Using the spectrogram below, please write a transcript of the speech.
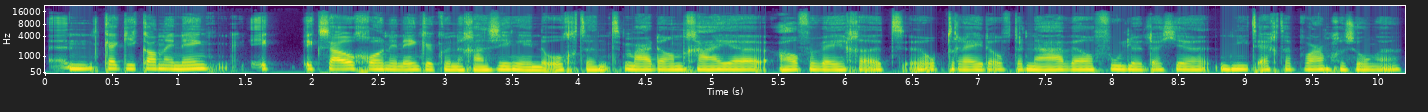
en kijk, je kan in één... Ik, ik zou gewoon in één keer kunnen gaan zingen in de ochtend. Maar dan ga je halverwege het eh, optreden of daarna wel voelen dat je niet echt hebt warm gezongen.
